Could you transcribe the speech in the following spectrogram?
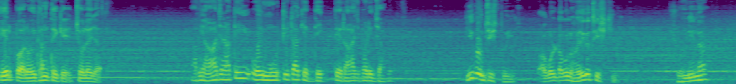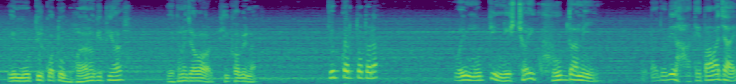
এরপর ওইখান থেকে চলে যায়। আমি আজ রাতেই ওই মূর্তিটাকে দেখতে রাজবাড়ি যাব। কি বলছিস তুই? পাগল টাগল হয়ে গেছিস কি? শুনলি না? ওই মূর্তির কত ভয়ানক ইতিহাস? ওইখানে যাওয়া ঠিক হবে না। চুপ কর তো তোরা। ওই মূর্তি নিশ্চয়ই খুব দামি। ওটা যদি হাতে পাওয়া যায়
